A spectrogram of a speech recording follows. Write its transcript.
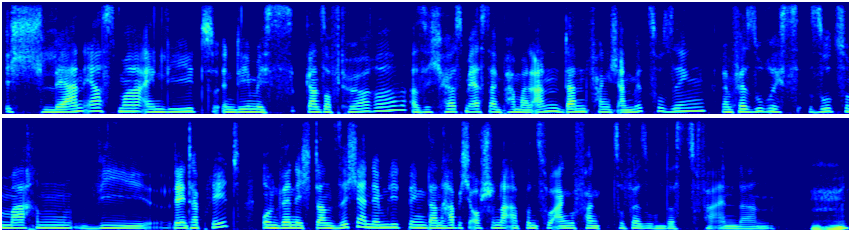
ich lerne erstmal ein Lied, in dem ich es ganz oft höre. Also ich höre es mir erst ein paar Mal an, dann fange ich an mitzusingen. Dann versuche ich es so zu machen wie der Interpret. Und wenn ich dann sicher in dem Lied bin, dann habe ich auch schon ab und zu angefangen zu versuchen, das zu verändern. Mhm.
